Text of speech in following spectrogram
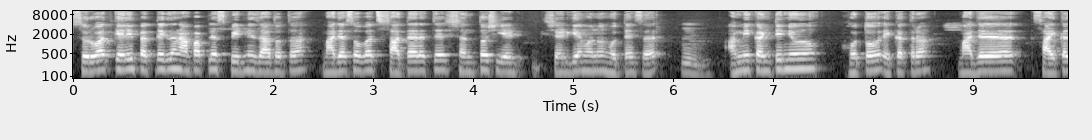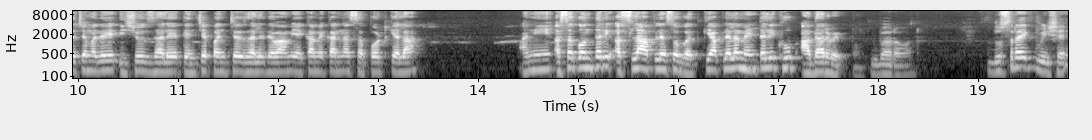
सुरुवात केली प्रत्येकजण आपापल्या स्पीडने जात होतं. माझ्यासोबत साताऱ्याचे संतोष येड शेडगे म्हणून होते सर. आम्ही कंटिन्यू होतो एकत्र. माझे सायकलचे मध्ये इश्यूज झाले त्यांचे पंक्चर झाले तेव्हा आम्ही एकमेकांना सपोर्ट केला. आणि असं कोणतरी असलं आपल्यासोबत की आपल्याला मेंटली खूप आधार भेटतो. बरोबर. दुसरा एक विषय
